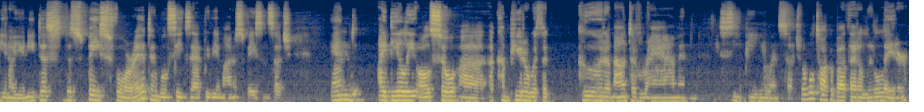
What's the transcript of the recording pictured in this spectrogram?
you know, you need this, the space for it, and we'll see exactly the amount of space and such. And ideally also uh, a computer with a good amount of RAM and CPU and such, but we'll talk about that a little later.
